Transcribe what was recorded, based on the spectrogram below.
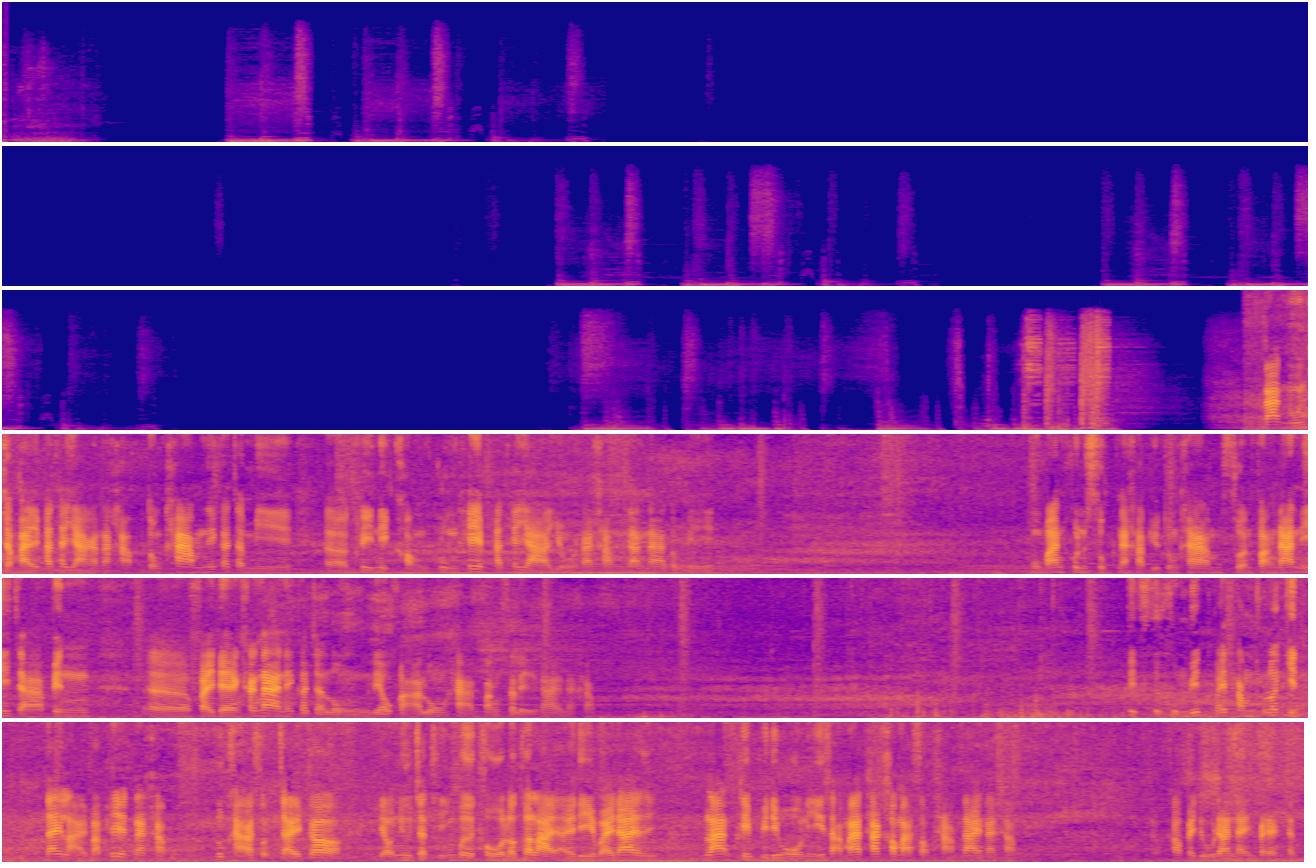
ด้านนู้นจะไปพัทยานะครับ ตรงข้ามนี่ก็จะมีคลินิกของกรุงเทพพัทยาอยู่นะครับ ด้านหน้าตรงนี้ หมู่บ้านคุณสุขนะครับ อยู่ตรงข้าม ส่วนฝั่งด้านนี้จะเป็นไฟแดงข้างหน้านี่ก็จะลงเลี้ยวขวาลงหาดบางสะเลได้นะครับติดสุขุมวิทไว้ทำธุรกิจได้หลายประเภทนะครับ ลูกค้าสนใจก็เดี๋ยวนิวจะทิ้งเบอร์โทรแล้วก็ไลน์ ID ไว้ได้ล่างคลิปวิดีโอนี้สามารถทักเข้ามาสอบถามได้นะครับเดี๋ยวเข้าไปดูด้านในแปลงกัน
